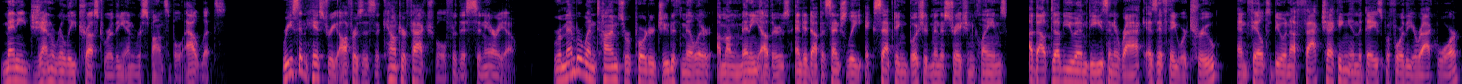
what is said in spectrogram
many generally trustworthy and responsible outlets. Recent history offers us a counterfactual for this scenario. Remember when Times reporter Judith Miller, among many others, ended up essentially accepting Bush administration claims about WMDs in Iraq as if they were true and failed to do enough fact checking in the days before the Iraq War?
